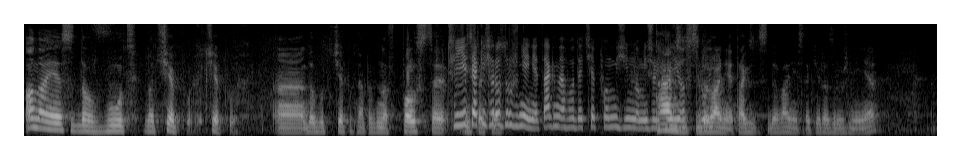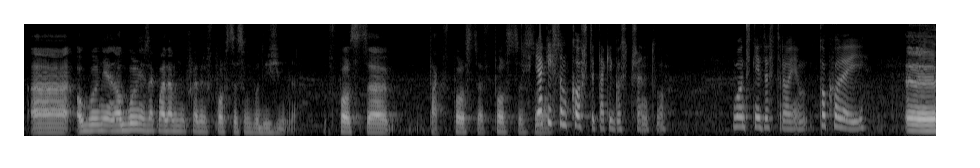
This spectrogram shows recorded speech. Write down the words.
Ona jest do wód no, ciepłych, ciepłych. E, do wód ciepłych na pewno w Polsce. Czyli jest jakieś takim- rozróżnienie, tak? Na wodę ciepłą i zimną, jeżeli Tak, chodzi o strój. zdecydowanie, tak, zdecydowanie jest takie rozróżnienie. E, ogólnie, no, ogólnie zakładam na przykład, że w Polsce są wody zimne. W Polsce, tak, w Polsce, w Polsce są... Jakie są koszty takiego sprzętu? Łącznie ze strojem, po kolei. Y,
